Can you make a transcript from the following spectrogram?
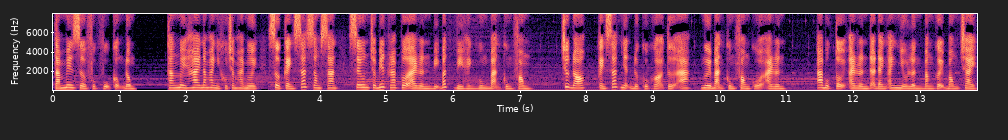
80 giờ phục vụ cộng đồng. Tháng 12 năm 2020, Sở Cảnh sát Dongsan, Seoul cho biết rapper Iron bị bắt vì hành hung bạn cùng phòng. Trước đó, cảnh sát nhận được cuộc gọi từ A, người bạn cùng phòng của Iron. A buộc tội Iron đã đánh anh nhiều lần bằng gậy bóng chày.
